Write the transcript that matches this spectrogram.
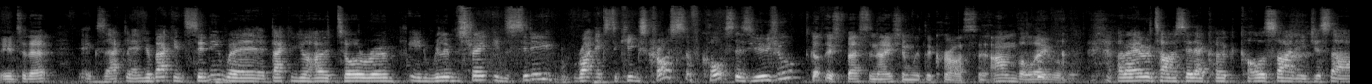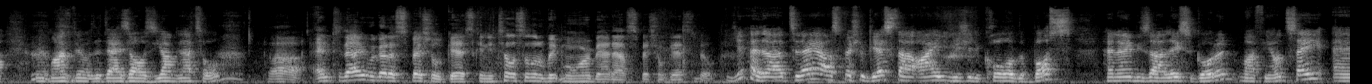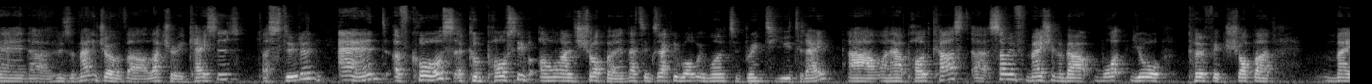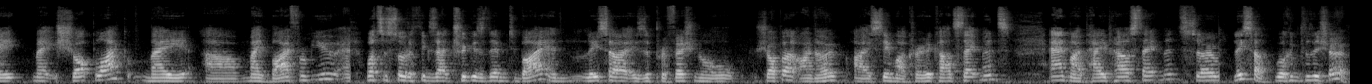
internet. Exactly, and you're back in Sydney. We're back in your hotel room in William Street in the city, right next to King's Cross, of course, as usual. It's got this fascination with the cross. Unbelievable. And every time I see that Coca Cola sign, it just uh, reminds me of the days I was young, that's all. ah, and today we've got a special guest. Can you tell us a little bit more about our special guest, Bill? Yeah, uh, today our special guest, uh, I usually call her the boss. Her name is uh, Lisa Gordon, my fiance, and uh, who's the manager of uh, Luxury Cases, a student, and of course a compulsive online shopper. And that's exactly what we want to bring to you today uh, on our podcast. Uh, some information about what your perfect shopper may may shop like, may uh, may buy from you, and what's the sort of things that triggers them to buy. And Lisa is a professional shopper. I know. I see my credit card statements and my PayPal statements. So, Lisa, welcome to the show.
